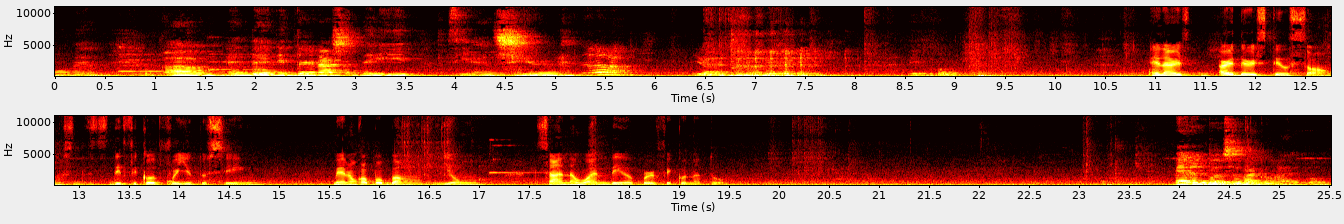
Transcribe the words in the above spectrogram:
moment. Um, and then internationally, si Ed Sheeran. Ah, yan. And are, are there still songs difficult for you to sing? Meron ka pa bang yung sana one day ma-perfect ko na to? Meron po sa bagong album.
